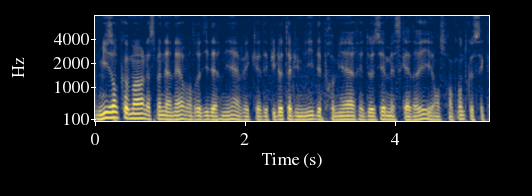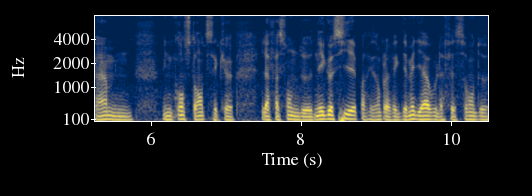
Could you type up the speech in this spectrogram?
une mise en commun la semaine dernière, vendredi dernier, avec des pilotes alumni des premières et deuxième escadrilles, et on se rend compte que c'est quand même une, une constante, c'est que la façon de négocier, par exemple, avec des médias, ou la façon de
